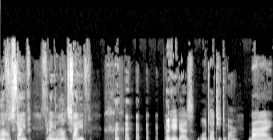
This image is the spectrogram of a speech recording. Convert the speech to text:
outside. Friluftsliv. Free outside. Friluftsliv. okay, guys, we'll talk to you tomorrow. Bye.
